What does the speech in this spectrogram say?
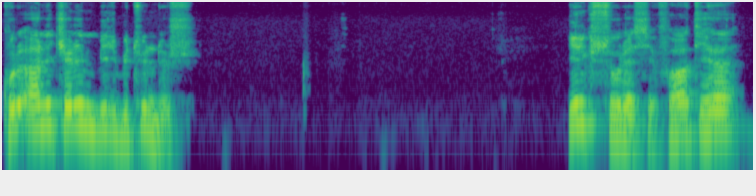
Kur'an-ı Kerim bir bütündür. İlk suresi Fatiha,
